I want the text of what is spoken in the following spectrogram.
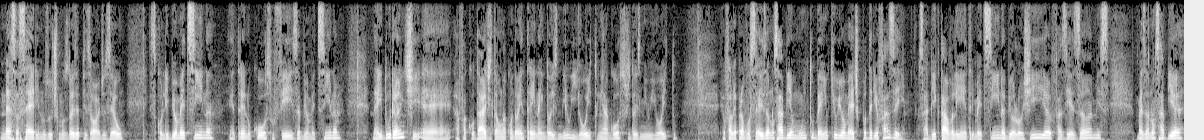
nessa série, nos últimos dois episódios, eu escolhi biomedicina, entrei no curso, fiz a biomedicina, né, e durante é, a faculdade, então lá quando eu entrei né, em 2008, em agosto de 2008, eu falei para vocês, eu não sabia muito bem o que o biomédico poderia fazer. Eu sabia que estava ali entre medicina, biologia, fazia exames, mas eu não sabia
